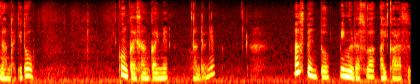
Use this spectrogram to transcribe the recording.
なんだけど今回3回目。なんだよね。アスペンとミムラスは相変わらず。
